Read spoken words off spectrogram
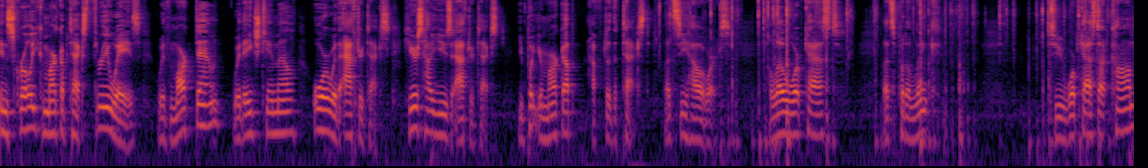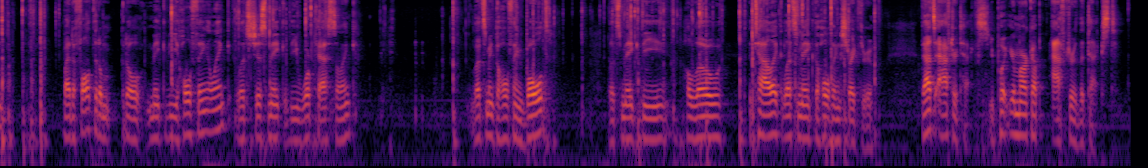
In Scroll, you can mark up text three ways with Markdown, with HTML, or with Aftertext. Here's how you use Aftertext you put your markup after the text. Let's see how it works. Hello, Warpcast. Let's put a link to warpcast.com. By default, it'll, it'll make the whole thing a link. Let's just make the Warpcast a link. Let's make the whole thing bold. Let's make the hello italic. Let's make the whole thing strike through. That's Aftertext. You put your markup after the text.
